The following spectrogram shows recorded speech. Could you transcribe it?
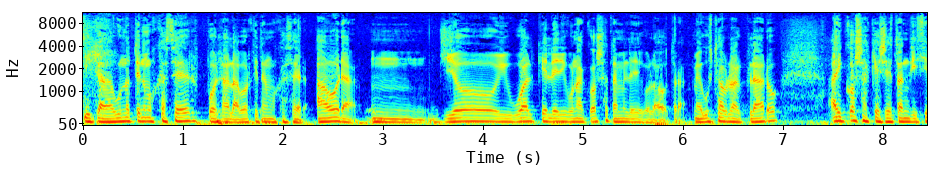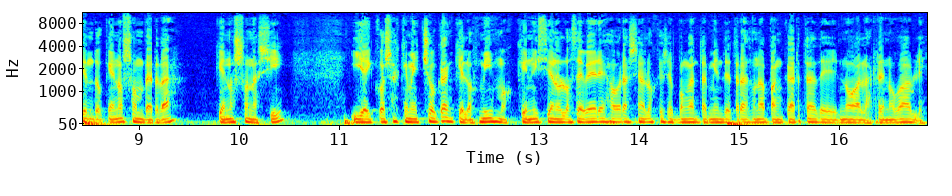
Y cada uno tenemos que hacer pues la labor que tenemos que hacer. Ahora, mm, yo igual que le digo una cosa, también le digo la otra. Me gusta hablar claro. Hay cosas que se están diciendo que no son verdad, que no son así. Y hay cosas que me chocan que los mismos que no hicieron los deberes ahora sean los que se pongan también detrás de una pancarta de no a las renovables.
